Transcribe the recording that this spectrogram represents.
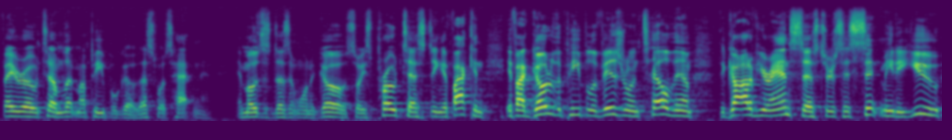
Pharaoh and tell him, Let my people go. That's what's happening and Moses doesn't want to go. So he's protesting. If I can if I go to the people of Israel and tell them the God of your ancestors has sent me to you,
